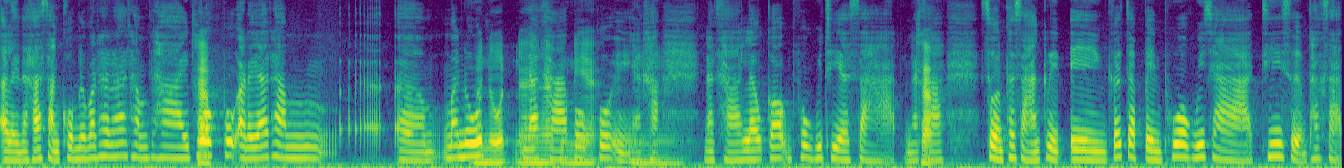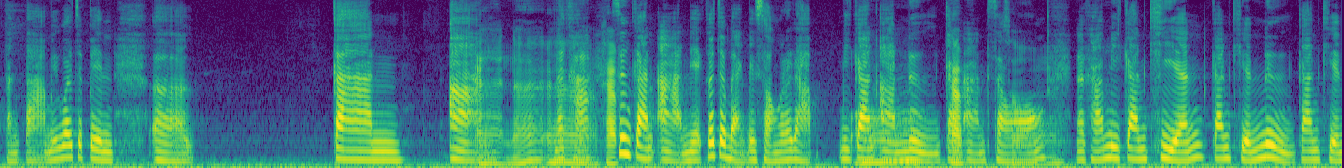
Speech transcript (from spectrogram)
อะไรนะคะสังคมและวัฒนธรรมไทยพวกพวกอารยธรรมเอ่อมนุษย์มนุษย์นะฮะนะคะพพววกกเนี้ยพวกอย่างเงี้ยค่ะอืม นะคะแล้วก็พวกวิทยาศาสตร์นะครัคะ บ ส่วนภาษาอังกฤษเองก็จะเป็นพวกวิชาที่เสริมทักษะต่างๆ ไม่ว่าจะเป็นเอ่อการอ่านอ่านนะอ่านะคะรับ ซึ่งการอ่านเนี่ยก็จะแบ่งเป็น 2 ระดับ มีการอ๋ออ่อ่าน1การครับอ่านสอง2นะคะ มีการเขียนการเขียน 1 การเขียน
